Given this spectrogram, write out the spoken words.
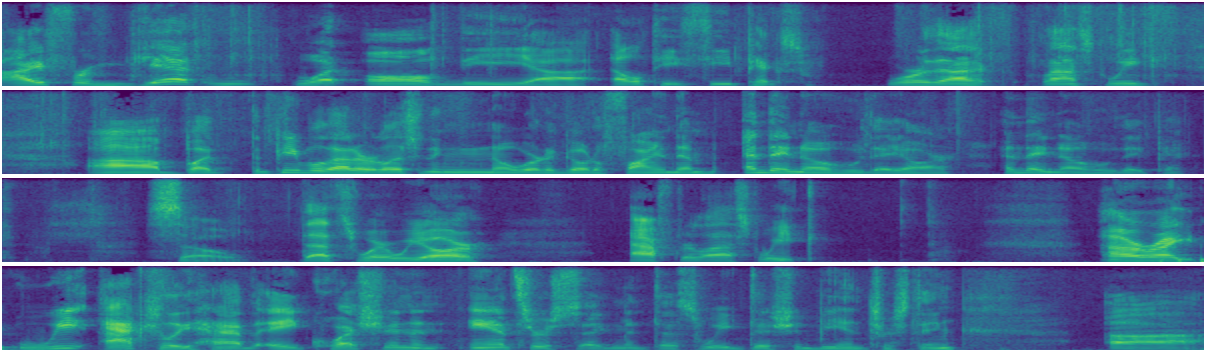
I forget what all the uh, LTC picks were that last week. Uh, but the people that are listening know where to go to find them, and they know who they are, and they know who they picked. So that's where we are after last week. All right, we actually have a question and answer segment this week. This should be interesting. Uh,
